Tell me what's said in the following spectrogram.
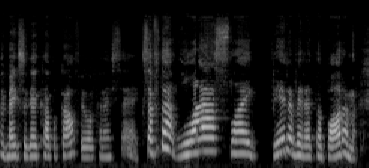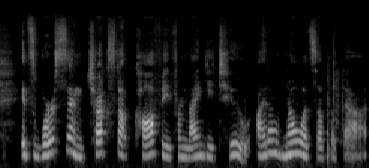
It makes a good cup of coffee. What can I say? Except for that last like bit of it at the bottom. It's worse than truck stop coffee from '92. I don't know what's up with that.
